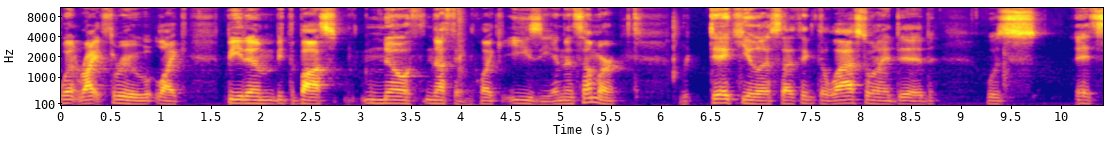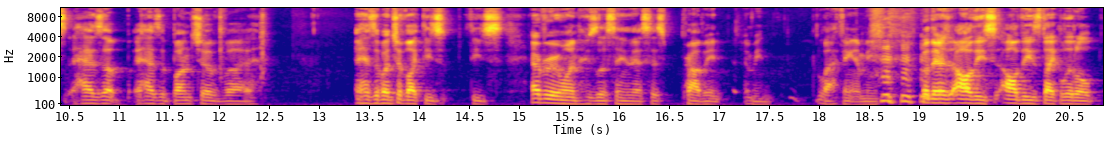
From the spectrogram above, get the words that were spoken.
went right through like beat him, beat the boss, no nothing, like easy. And then some are ridiculous. I think the last one I did was it's has a it has a bunch of uh, it has a bunch of like these these everyone who's listening to this is probably I mean laughing at me, but there's all these all these like little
